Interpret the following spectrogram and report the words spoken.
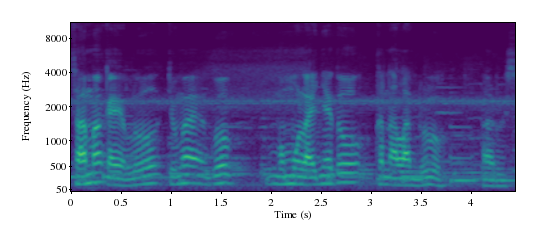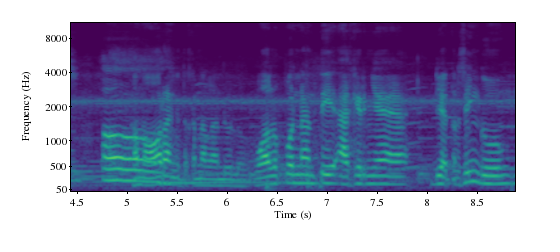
sama kayak lu, cuma gue memulainya itu kenalan dulu. Harus oh. sama orang gitu kenalan dulu. Walaupun nanti akhirnya dia tersinggung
